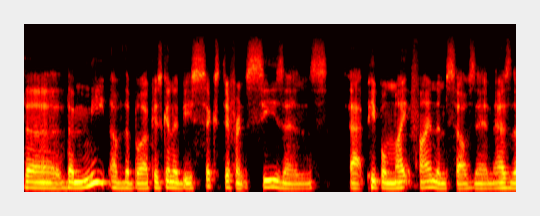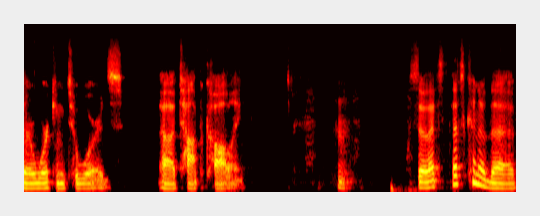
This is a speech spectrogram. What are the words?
the the meat of the book is going to be six different seasons that people might find themselves in as they're working towards uh, top calling hmm. so that's that's kind of the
